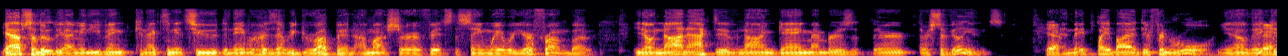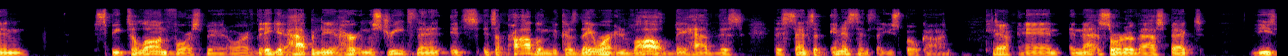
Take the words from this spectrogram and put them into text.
yeah, absolutely. I mean, even connecting it to the neighborhoods that we grew up in. I'm not sure if it's the same way where you're from, but you know, non-active, non-gang members, they're they're civilians. Yeah. And they play by a different rule. You know, they yeah. can speak to law enforcement or if they get happen to get hurt in the streets, then it, it's it's a problem because they weren't involved. They have this this sense of innocence that you spoke on. Yeah. And in that sort of aspect, these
